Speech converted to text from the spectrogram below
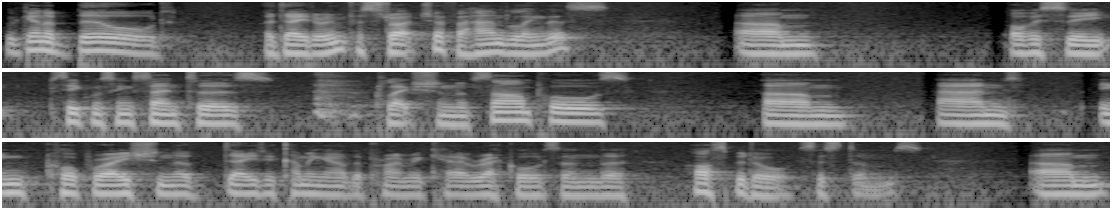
we're going to build a data infrastructure for handling this. Um, obviously sequencing centers, collection of samples, um, and incorporation of data coming out of the primary care records and the hospital systems. Um,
